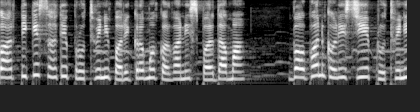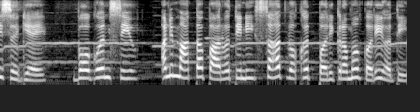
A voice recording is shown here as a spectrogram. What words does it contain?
કાર્તિકે સાથે પૃથ્વીની પરિક્રમા કરવાની સ્પર્ધામાં ભગવાન ગણેશજીએ પૃથ્વીની જગ્યાએ ભગવાન શિવ અને માતા પાર્વતીની સાત વખત પરિક્રમા કરી હતી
